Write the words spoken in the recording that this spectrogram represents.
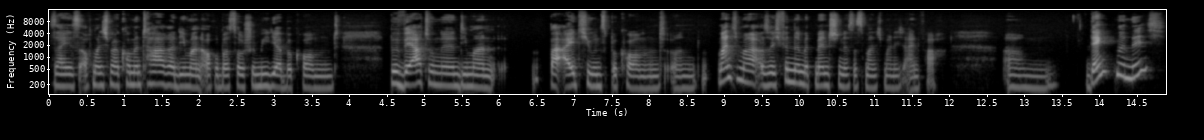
sei es auch manchmal Kommentare, die man auch über Social Media bekommt, Bewertungen, die man bei iTunes bekommt und manchmal, also ich finde, mit Menschen ist es manchmal nicht einfach. Ähm, denkt man nicht,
